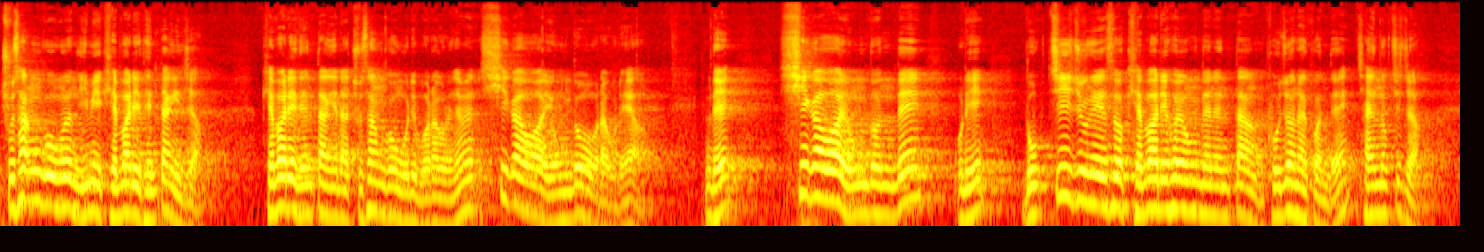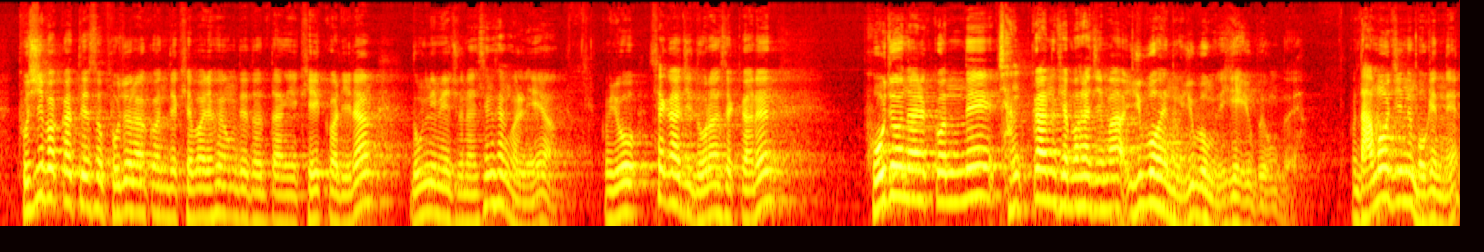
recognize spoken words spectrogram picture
주상공은 이미 개발이 된 땅이죠. 개발이 된 땅이라 주상공 우리 뭐라고 그러냐면 시가와 용도라고 그래요. 근데 시가와 용도인데 우리 녹지 중에서 개발이 허용되는 땅 보존할 건데 자연 녹지죠. 도시 바깥에서 보존할 건데 개발이 허용되던 땅이 계획관리랑 농림에 준한 생산관리예요. 그럼 요 세 가지 노란 색깔은 보존할 건데 잠깐 개발하지 마 유보하는 유보용도 이게 유보용도예요. 나머지는 뭐겠네요?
